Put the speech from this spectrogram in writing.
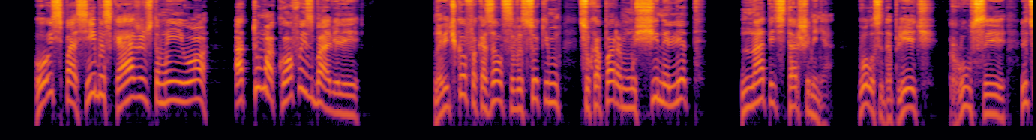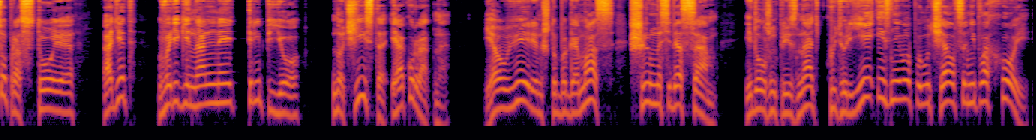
Пусть спасибо скажет, что мы его от тумаков избавили. Новичков оказался высоким, сухопарым мужчиной лет на пять старше меня. Волосы до плеч, русые, лицо простое, одет в оригинальное тряпье — но чисто и аккуратно. Я уверен, что Богомаз шил на себя сам, и должен признать, кутюрье из него получался неплохой.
